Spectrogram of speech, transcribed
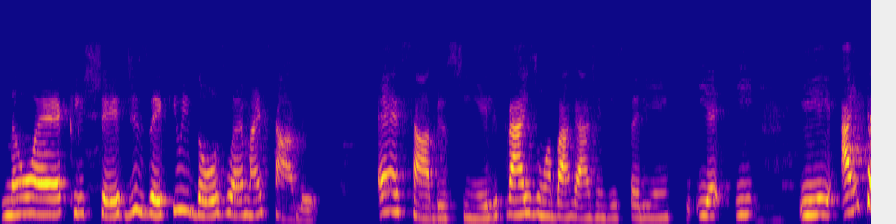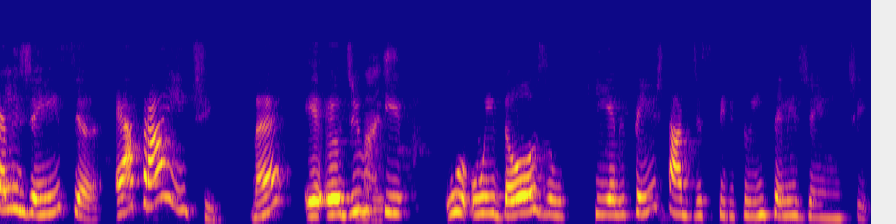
não é clichê dizer que o idoso é mais sábio é sábio, sim, ele traz uma bagagem de experiência e, é, e, e a inteligência é atraente, né? Eu, eu digo que o, o, idoso que ele tem um estado de espírito inteligente,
